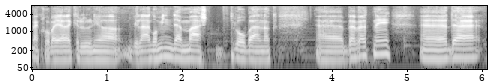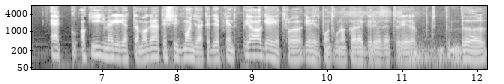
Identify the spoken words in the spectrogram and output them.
megpróbálja elkerülni a világon, minden mást próbálnak e, bevetni, e, de ek, aki így megégette magát, és így mondják egyébként, ja, a G7-ről, G7.hu-nak a reggeli vezetőjéből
